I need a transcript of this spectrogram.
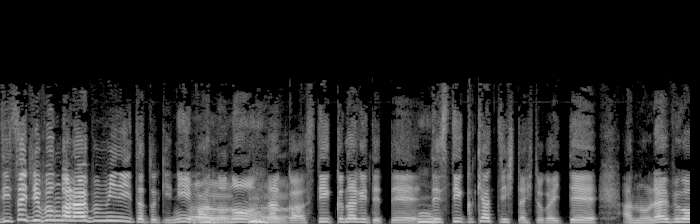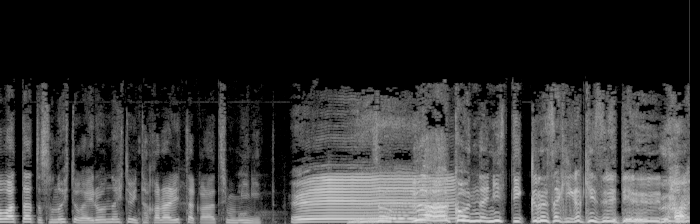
実際自分がライブ見に行った時にうん。バンドのうん。なんかスティック投げてて、うん。でスティックキャッチした人がいてあのライブが終わった後その人がいろんな人にたかられてたから私も見に行った、へうわーこんなにスティックの先が削れてる。ー。なん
